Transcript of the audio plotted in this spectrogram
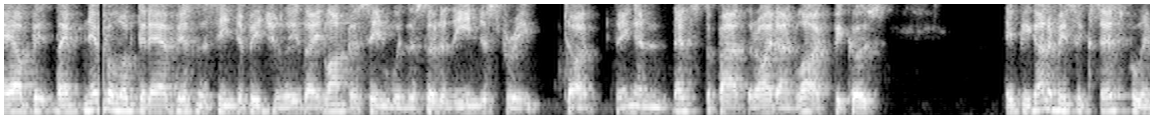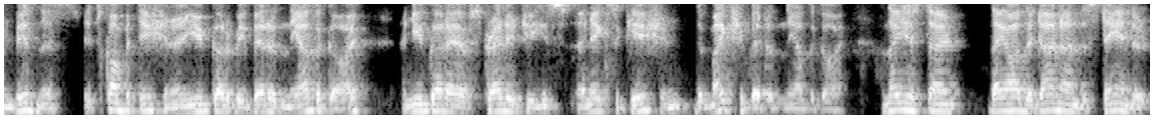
our they've never looked at our business individually. They lump us in with the sort of the industry type thing and that's the part that i don't like because if you're going to be successful in business it's competition and you've got to be better than the other guy and you've got to have strategies and execution that makes you better than the other guy. And they just don't they either don't understand it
